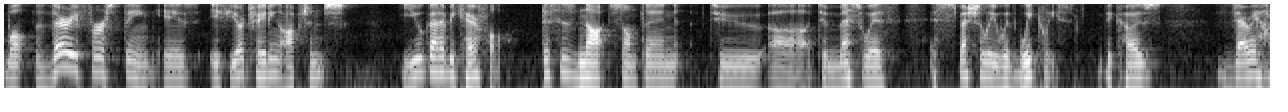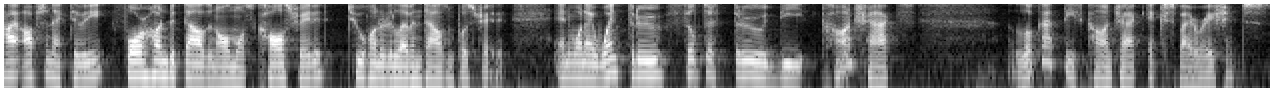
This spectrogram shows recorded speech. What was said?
Well, very first thing is if you're trading options, you gotta be careful. This is not something to uh, to mess with, especially with weeklies, because very high option activity, 400,000 almost calls traded, 211,000 puts traded. And when I went through, filtered through the contracts, look at these contract expirations.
